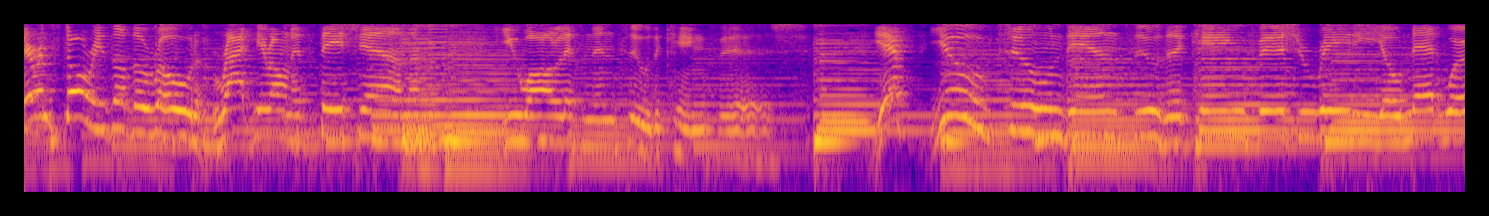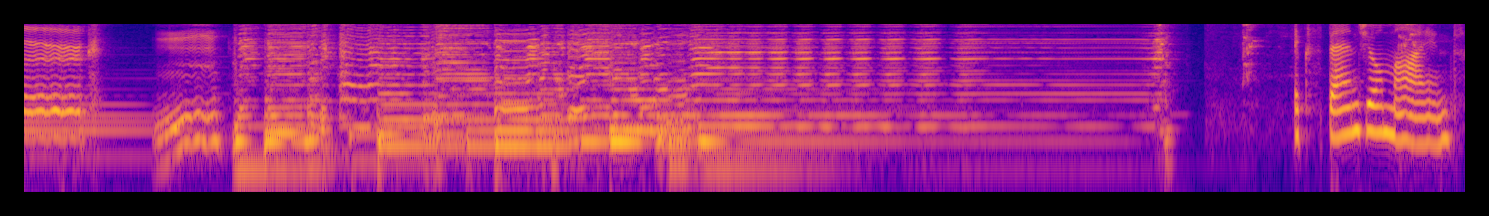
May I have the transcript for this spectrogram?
sharing stories of the road right here on his station. You are listening to the Kingfish. Yes, you've tuned in to the Kingfish Radio Network. Mm. Expand your mind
